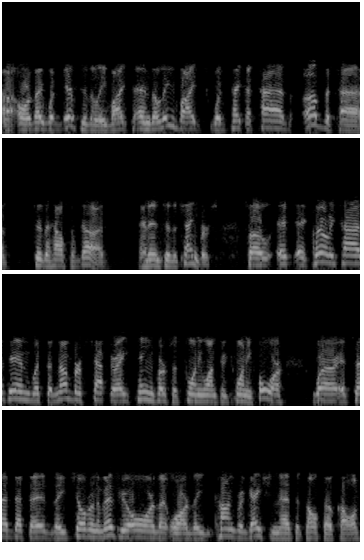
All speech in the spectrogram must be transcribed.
uh, or they would give to the Levites, and the Levites would take a tithe of the tithe to the house of God and into the chambers. So it, it clearly ties in with the Numbers chapter 18, verses 21 through 24, where it said that the, the children of Israel, or the or the congregation, as it's also called,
